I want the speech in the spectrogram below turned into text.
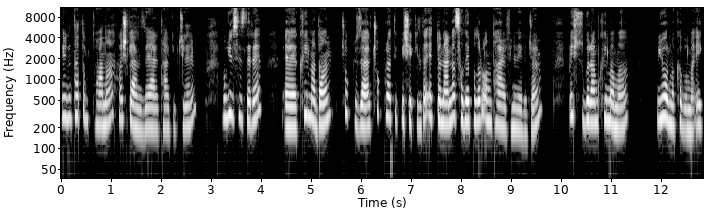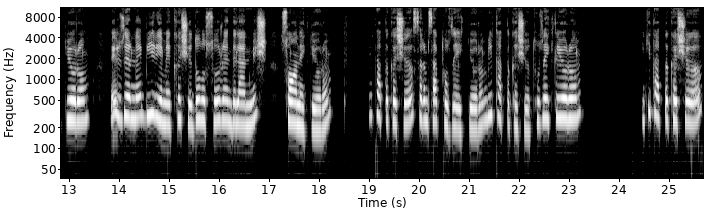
Sevgili Tatlı Mutfağı'na hoş geldiniz değerli takipçilerim. Bugün sizlere e, kıymadan çok güzel, çok pratik bir şekilde et döner nasıl yapılır onun tarifini vereceğim. 500 gram kıymamı yoğurma kabıma ekliyorum ve üzerine 1 yemek kaşığı dolusu rendelenmiş soğan ekliyorum. 1 tatlı kaşığı sarımsak tozu ekliyorum. 1 tatlı kaşığı tuz ekliyorum. 2 tatlı kaşığı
